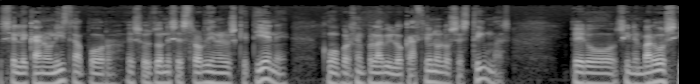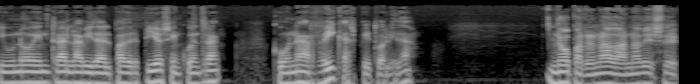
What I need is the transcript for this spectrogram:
se, le canoniza por esos dones extraordinarios que tiene, como por ejemplo la bilocación o los estigmas. Pero, sin embargo, si uno entra en la vida del Padre Pío, se encuentra con una rica espiritualidad. No, para nada. Nadie se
